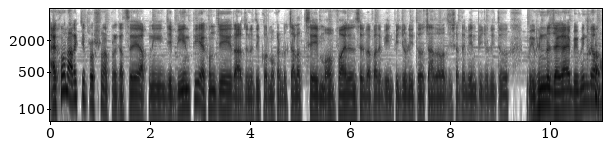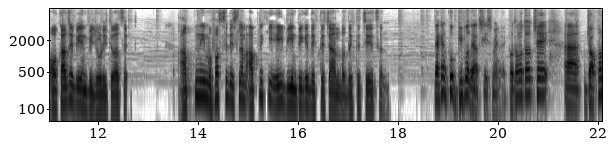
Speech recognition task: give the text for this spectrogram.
এখন আরেকটি প্রশ্ন আপনার কাছে। আপনি যে বিএনপি এখন যে রাজনৈতিক কর্মকাণ্ড চালাচ্ছে মব ভায়োলেন্সের ব্যাপারে বিএনপি জড়িত চাঁদাবাজির সাথে বিএনপি জড়িত বিভিন্ন জায়গায় বিভিন্ন অকাজে বিএনপি জড়িত আছে। আপনি মোফাসিল ইসলাম আপনি কি এই বিএনপি কে দেখতে চান বা দেখতে চেয়েছেন? দেখেন খুব বিপদে আছি ইসমাইল ভাই। প্রথমত হচ্ছে আহ, যখন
